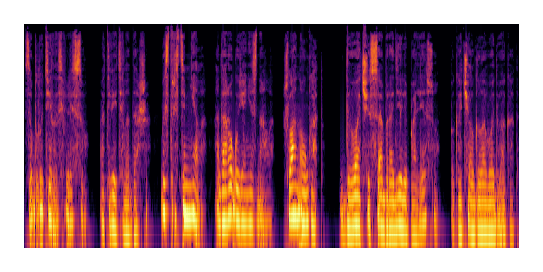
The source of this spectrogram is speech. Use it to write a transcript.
«Заблудилась в лесу», — ответила Даша. «Быстро стемнело, а дорогу я не знала. Шла наугад». «Два часа бродили по лесу?» — покачал головой адвокат.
